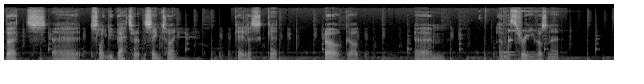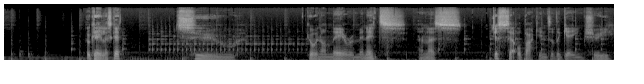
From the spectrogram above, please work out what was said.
But uh, slightly better at the same time. Okay, let's get... Oh god. Um, level 3, wasn't it? Okay, let's get two going on there a minute. And let's just settle back into the game, shall we?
